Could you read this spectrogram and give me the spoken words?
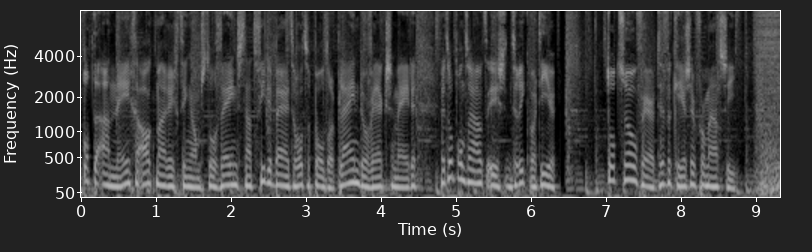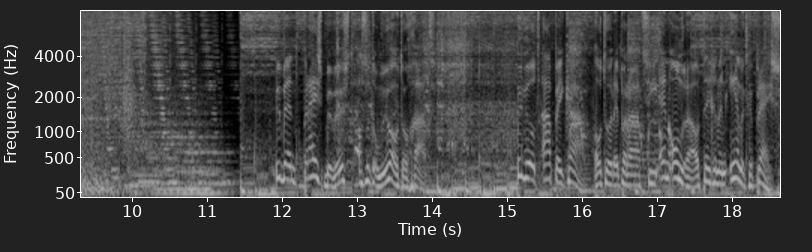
Op de A9 Alkmaar richting Amstelveen staat file bij het Rotterpolderplein door werkzaamheden. Het oponthoud is drie kwartier. Tot zover de verkeersinformatie. U bent prijsbewust als het om uw auto gaat. U wilt APK, autoreparatie en onderhoud tegen een eerlijke prijs.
